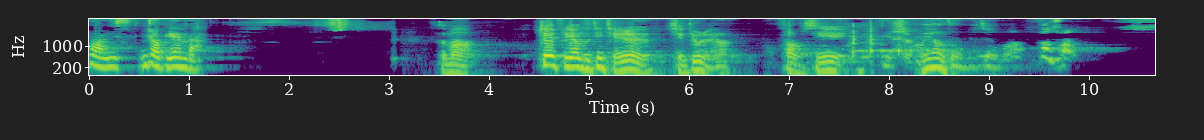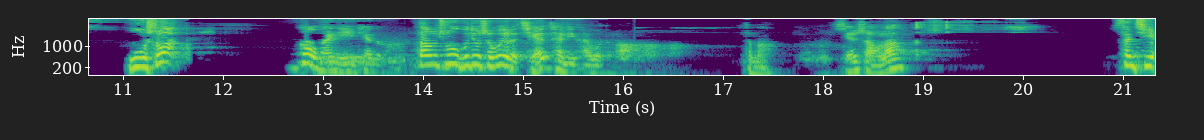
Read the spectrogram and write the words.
不好意思，你找别人吧。怎么，这副样子见前任嫌丢人啊？放心，你什么样子我没见过。放手！五十万，够买你一天的吗？当初不就是为了钱才离开我的吗？怎么，嫌少了？三七，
